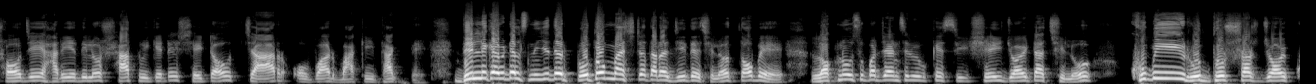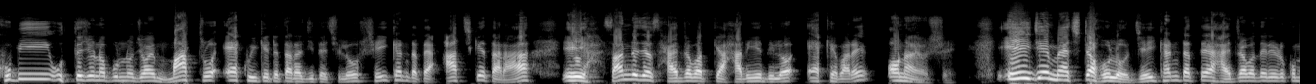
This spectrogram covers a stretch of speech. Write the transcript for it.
সহজে হারিয়ে দিল সাত উইকেটে সেটাও চার ওভার বাকি থাকতে। দিল্লি ক্যাপিটালস নিজেদের প্রথম ম্যাচটা তারা জিতেছিল, তবে লখনৌ সুপার জায়ান্টসের বিপক্ষে সেই জয়টা ছিল খুবই রুদ্ধশ্বাস জয়, খুবই উত্তেজনাপূর্ণ জয়, মাত্র এক উইকেটে তারা জিতেছিল। সেইখানটাতে আজকে তারা এই সানরাইজার্স হায়দ্রাবাদকে হারিয়ে দিল একেবারে অনায়াসে। এই যে ম্যাচটা হলো, যেইখানটাতে হায়দ্রাবাদের এরকম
